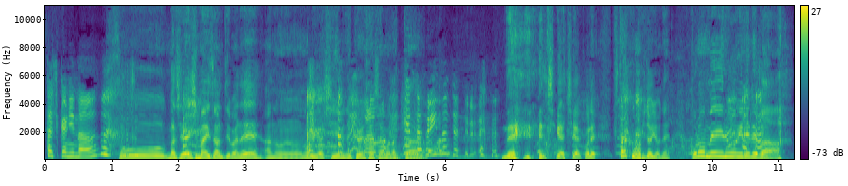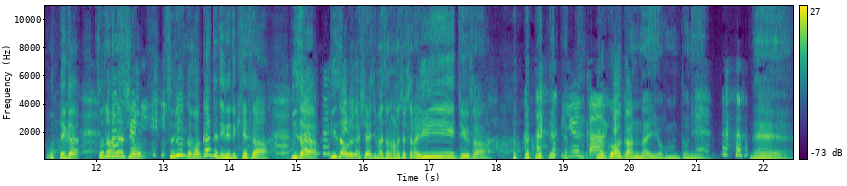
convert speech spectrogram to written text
確かにな。そう、まあ、白石麻衣さんといえばね、あの、ノリが CM で共演させてもらっ変なた振。りになっちゃってる。ね、違う違う、これ、スタッフもひどいよね。このメールを入れれば、俺がその話をするの分かってて入れてきてさ、いざ、いざ俺が白石麻衣さんの話をしたら、いいっていうさ。よくわかんないよ、本当に。ねえ。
